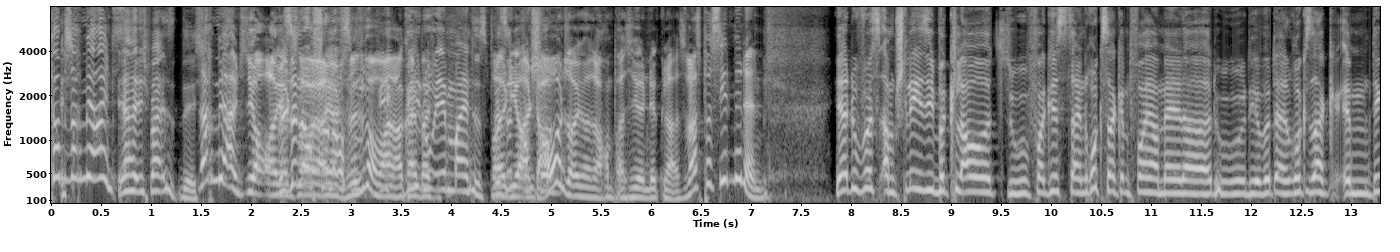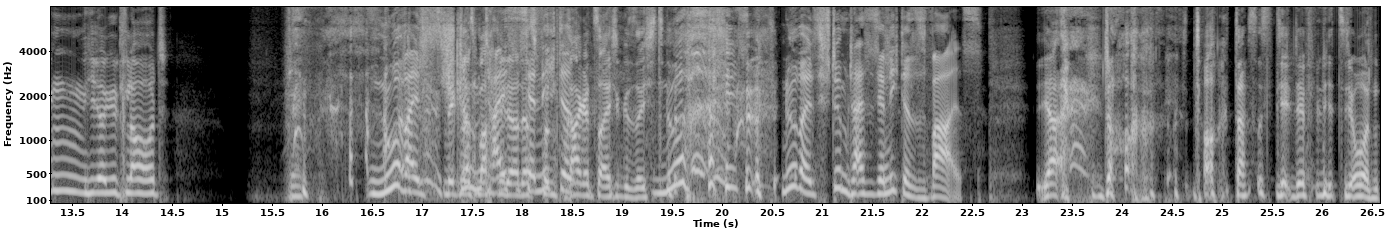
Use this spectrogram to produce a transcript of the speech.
Komm, sag mir eins. Ja, ich weiß es nicht. Sag mir eins. Ja, oh, wir sind auch schon wir aber wie, du eben meintest. Weil dir andauernd solche Sachen passieren, Niklas. Was passiert mir denn? Ja, du wirst am Schlesi beklaut, du vergisst deinen Rucksack im Feuermelder, du, dir wird dein Rucksack im Ding hier geklaut. Nur weil es Niklas stimmt, macht heißt es das ja nicht, dass, nur weil nur weil es stimmt, heißt es ja nicht, dass es wahr ist. Ja, doch, doch, das ist die Definition.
